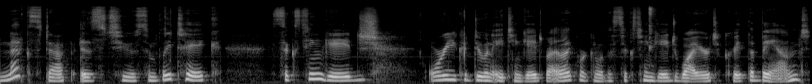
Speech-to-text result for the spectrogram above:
next step is to simply take 16 gauge or you could do an 18 gauge, but I like working with a 16 gauge wire to create the band.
